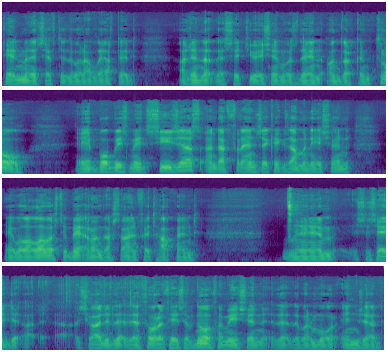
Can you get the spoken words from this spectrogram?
10 minutes after they were alerted, adding that the situation was then under control. Uh, Bobby's made seizures and a forensic examination uh, will allow us to better understand if it happened. Um, she said, uh, she added that the authorities have no information that there were more injured.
